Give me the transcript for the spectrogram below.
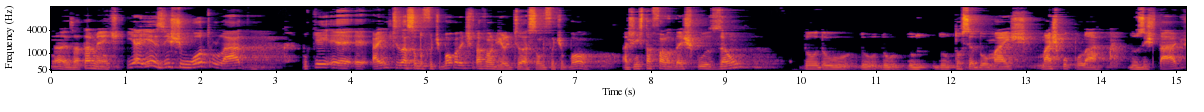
Não, exatamente. E aí existe um outro lado. Porque é, é, a elitização do futebol, quando a gente está falando de elitização do futebol, a gente está falando da exclusão do, do, do, do, do torcedor mais, mais popular dos estádios,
